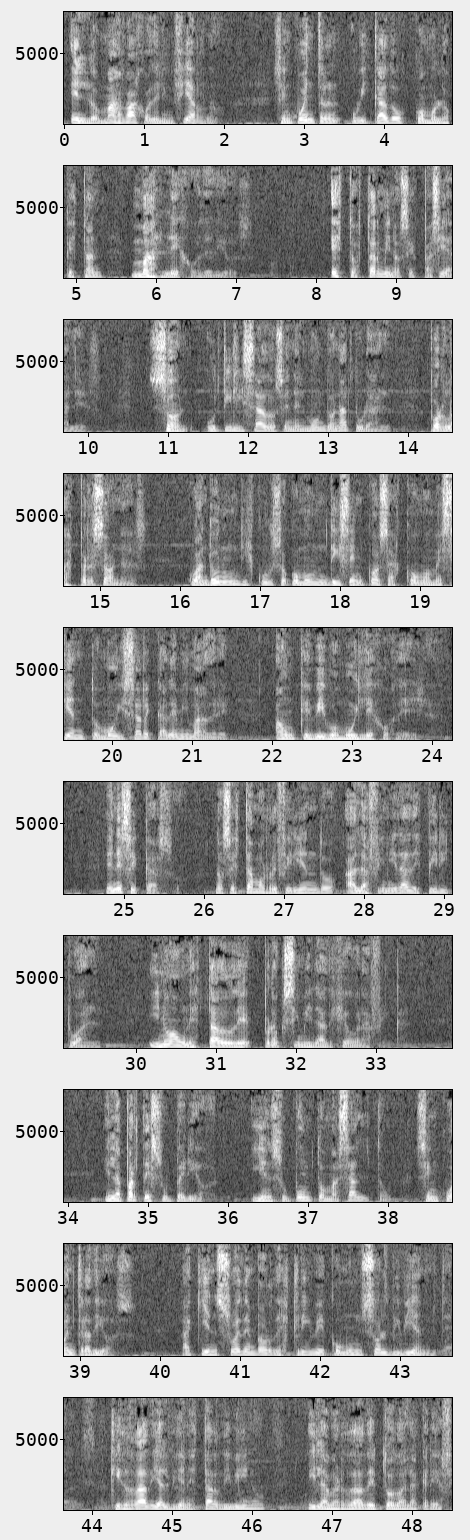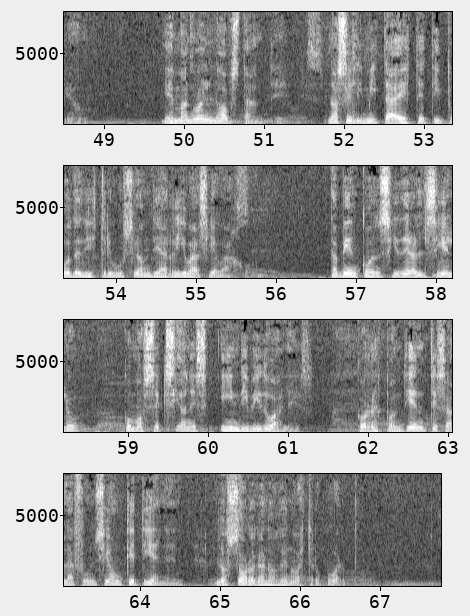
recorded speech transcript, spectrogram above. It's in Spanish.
en lo más bajo del infierno se encuentran ubicados como los que están más lejos de Dios. Estos términos espaciales son utilizados en el mundo natural por las personas cuando en un discurso común dicen cosas como me siento muy cerca de mi madre, aunque vivo muy lejos de ella. En ese caso, nos estamos refiriendo a la afinidad espiritual y no a un estado de proximidad geográfica. En la parte superior y en su punto más alto se encuentra Dios, a quien Swedenborg describe como un sol viviente, que irradia el bienestar divino y la verdad de toda la creación. Emmanuel, no obstante, no se limita a este tipo de distribución de arriba hacia abajo. También considera el cielo como secciones individuales, correspondientes a la función que tienen los órganos de nuestro cuerpo,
